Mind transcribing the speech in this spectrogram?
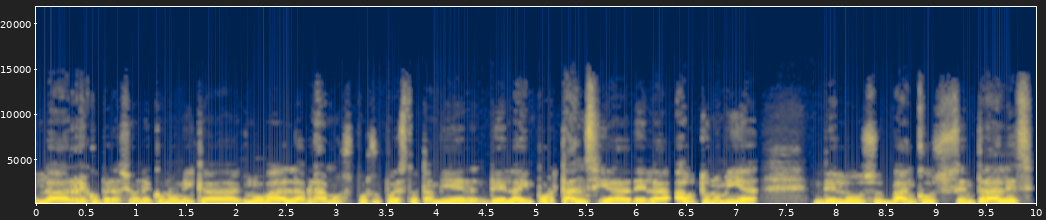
la recuperación económica global. Hablamos, por supuesto, también de la importancia de la autonomía de los bancos centrales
